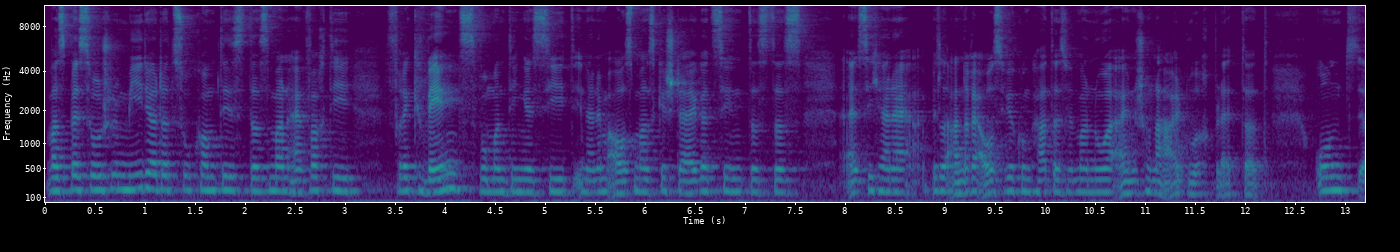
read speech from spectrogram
Was bei Social Media dazu kommt, ist, dass man einfach die Frequenz, wo man Dinge sieht, in einem Ausmaß gesteigert sind, dass das äh, sich eine ein bisschen andere Auswirkung hat, als wenn man nur ein Journal durchblättert. Und äh,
